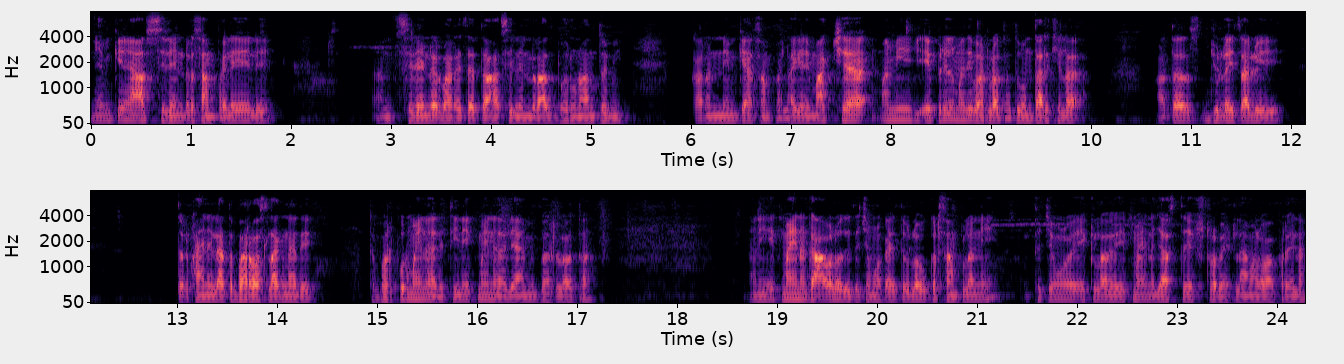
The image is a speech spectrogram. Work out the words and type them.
नेमकी आज सिलेंडर संपायला येईल आणि सिलेंडर भरायचा आहे तर हा सिलेंडर आज भरून आणतो मी. कारण नेमके आज संपायला गेले मागच्या आम्ही एप्रिलमध्ये भरला होता दोन तारखेला. आता जुलै चालू आहे. तर फायनली आता भरावाच लागणार आहे. तर भरपूर महिने झाले तीन एक महिने झाले आम्ही भरला होता. आणि एक महिना गावाला होते त्याच्यामुळे काही तो लवकर संपला नाही. त्याच्यामुळे एक ला एक महिना जास्त एक्स्ट्रा भेटला आम्हाला वापरायला.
